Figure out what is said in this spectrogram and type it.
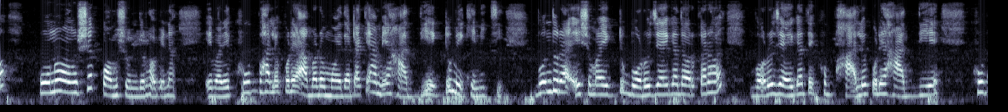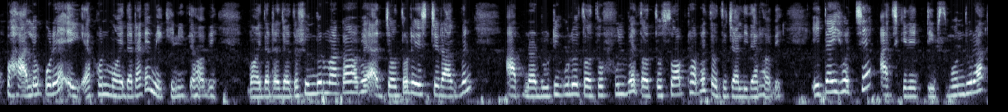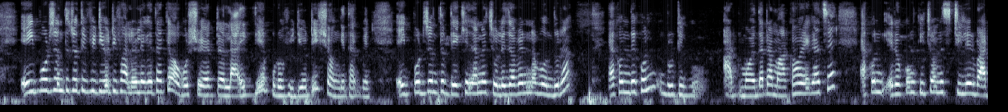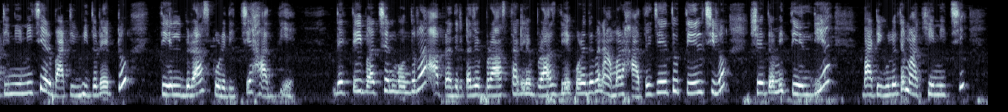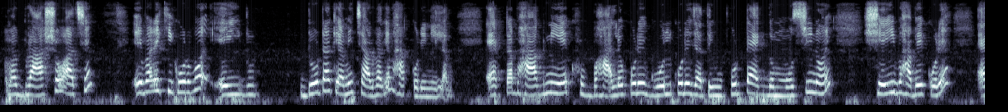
কোনো অংশে কম সুন্দর হবে না। এবারে খুব ভালো করে আবারও ময়দাটাকে আমি হাত দিয়ে একটু মেখে নিচ্ছি। বন্ধুরা, এ সময় একটু বড় জায়গা দরকার হয়। বড় জায়গাতে খুব ভালো করে হাত দিয়ে, খুব ভালো করে এই এখন ময়দাটাকে মেখে নিতে হবে। ময়দাটা যত সুন্দর মাখা হবে আর যত রেস্টে রাখবেন আপনার রুটিগুলো তত ফুলবে, তত সফট হবে, তত জালিদার হবে। এটাই হচ্ছে আজকের টিপস বন্ধুরা, এই পর্যন্ত যদি ভিডিওটি ভালো লেগে থাকে, অবশ্যই একটা লাইক দিয়ে পুরো ভিডিওটির সঙ্গে থাকবেন। এই পর্যন্ত দেখে যেন চলে যাবেন না বন্ধুরা। এখন দেখুন, রুটি আর ময়দাটা মাখা হয়ে গেছে। এখন এরকম কিছু আমি স্টিলের বাটি নিয়ে নিচ্ছি। আর বাটির ভিতরে একটু তেল ব্রাশ করে দিচ্ছি হাত দিয়ে। দেখতেই পাচ্ছেন বন্ধুরা, আপনাদের কাছে ব্রাশ থাকলে ব্রাশ দিয়ে করে দেবেন। আমার হাতে যেহেতু তেল ছিল, সেহেতু আমি তেল দিয়ে বাটিগুলোতে মাখিয়ে নিচ্ছি। আমার ব্রাশও আছে। এবারে কি করব? এই ডোটাকে আমি চার ভাগে ভাগ করে নিলাম। একটা ভাগ নিয়ে খুব ভালো করে গোল করে, যাতে উপরটা একদম মসৃণ হয়, সেইভাবে করে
